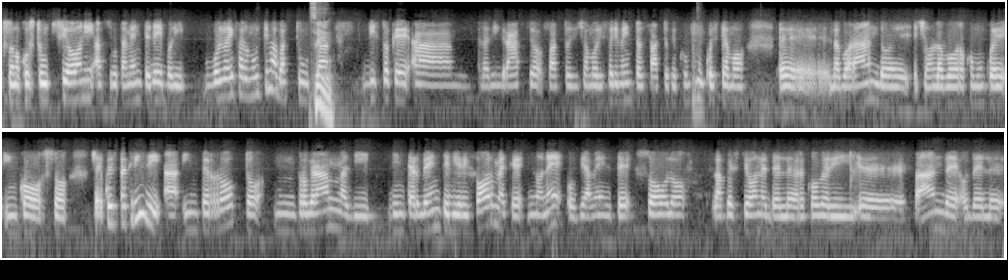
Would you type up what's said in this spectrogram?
sono, costruzioni assolutamente deboli. Vorrei fare un'ultima battuta, sì. visto che ha la ringrazio, ho fatto diciamo, riferimento al fatto che comunque stiamo eh, lavorando e, e, c'è un lavoro comunque in corso. Cioè, questa crisi ha interrotto un programma di, di interventi e di riforme che non è ovviamente solo la questione del recovery eh, fund o del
